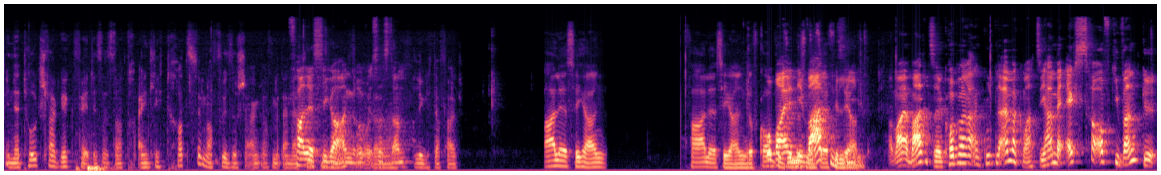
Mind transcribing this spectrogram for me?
Wenn der Totschlag wegfällt, ist es doch eigentlich trotzdem noch physischer Angriff mit einer Fahrlässiger Angriff ist das dann. Liege ich da falsch? Fahrlässiger Angriff. Fahrlässiger Angriff. Wobei, nee, sehr warten viel Sie. Aber warten Sie, der Corporal hat einen guten Eimer gemacht. Sie haben ja extra auf die Wand ge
